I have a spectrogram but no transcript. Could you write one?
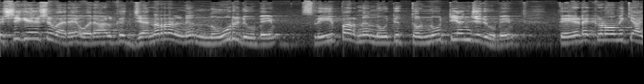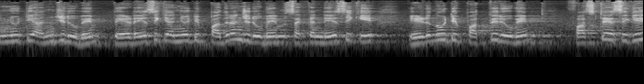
ഋഷികേശ് വരെ ഒരാൾക്ക് ജനറലിന് നൂറ് രൂപയും സ്ലീപ്പറിന് നൂറ്റി തൊണ്ണൂറ്റിയഞ്ച് രൂപയും തേർഡ് എക്കണോമിക്ക് അഞ്ഞൂറ്റി അഞ്ച് രൂപയും തേർഡ് എ സിക്ക് അഞ്ഞൂറ്റി പതിനഞ്ച് രൂപയും സെക്കൻഡ് എ സിക്ക് എഴുന്നൂറ്റി പത്ത് രൂപയും ഫസ്റ്റ് എ സിക്ക്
